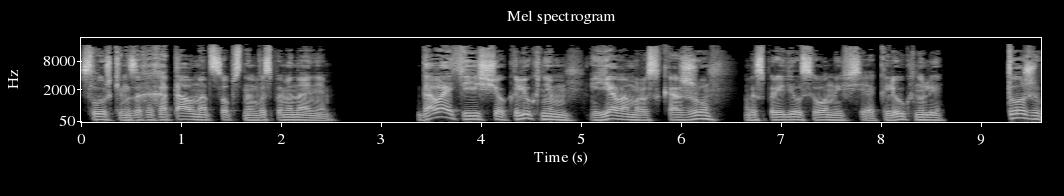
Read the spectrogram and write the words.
Слушкин захохотал над собственным воспоминанием. «Давайте еще клюкнем, я вам расскажу», — распорядился он, и все клюкнули. Тоже,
